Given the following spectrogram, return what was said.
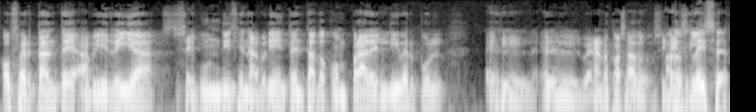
ofertante habría, según dicen, habría intentado comprar el Liverpool el, verano pasado. a los Glazer.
